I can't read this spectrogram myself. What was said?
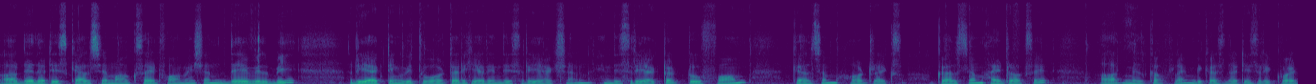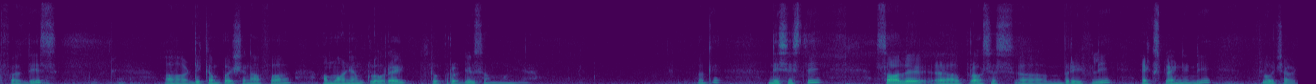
are there that is calcium oxide formation they will be reacting with water here in this reaction in this reactor to form calcium hydrox calcium hydroxide or milk of lime because that is required for this uh, decomposition of uh, ammonium chloride to produce ammonia. Okay. This is the Solvay uh, process uh, briefly explained in the flow chart.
